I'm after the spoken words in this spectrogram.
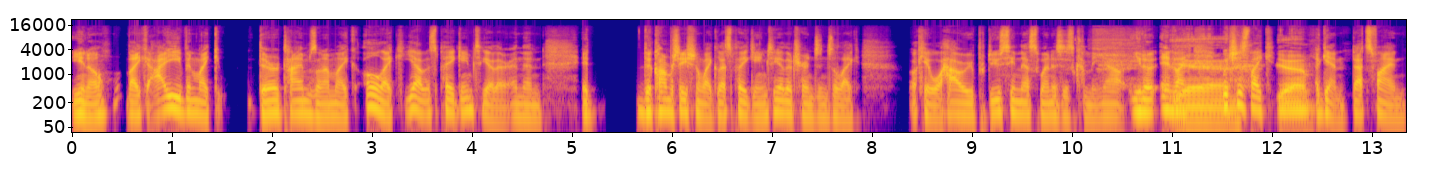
You know, like I even like there are times when I'm like, oh, like yeah, let's play a game together, and then it the conversation of like let's play a game together turns into like, okay, well, how are we producing this? When is this coming out? You know, and like yeah, which is like yeah, again, that's fine.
